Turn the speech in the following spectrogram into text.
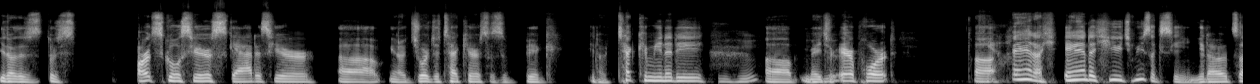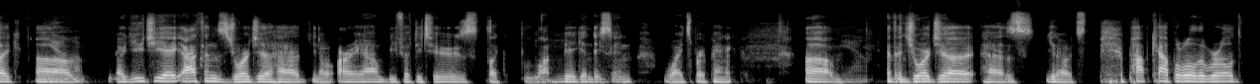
you know there's there's art schools here SCAD is here uh, you know georgia tech here so it's a big you know tech community Mhm. uh, major airport, uh, Yeah. and a and a huge music scene. You know, it's like um, you know UGA Athens, Georgia had you know REM, B52s, like a lot Mhm. big indie scene, Widespread Panic. Um, Yeah. and then Georgia has you know it's hip hop capital of the world.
